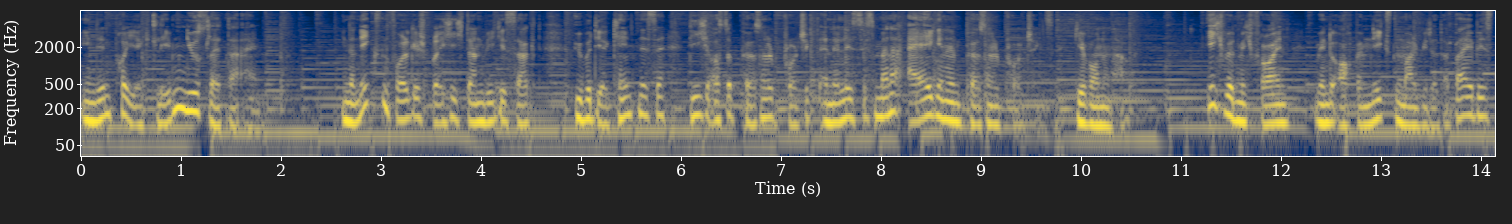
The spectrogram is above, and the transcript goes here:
in den Projektleben Newsletter ein. In der nächsten Folge spreche ich dann, wie gesagt, über die Erkenntnisse, die ich aus der Personal Project Analysis meiner eigenen Personal Projects gewonnen habe. Ich würde mich freuen, wenn du auch beim nächsten Mal wieder dabei bist.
